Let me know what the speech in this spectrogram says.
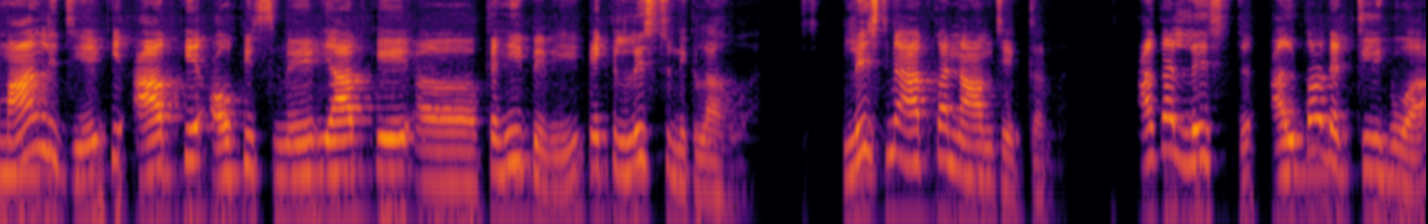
मान लीजिए कि आपके ऑफ़िस में या आपके आ, कहीं पे भी एक लिस्ट निकला हुआ है। लिस्ट में आपका नाम चेक करना अगर लिस्ट अल्फाबेटिकली हुआ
